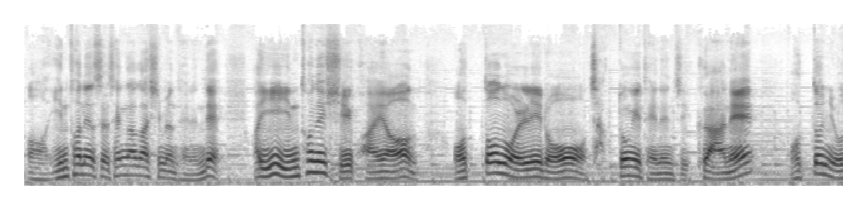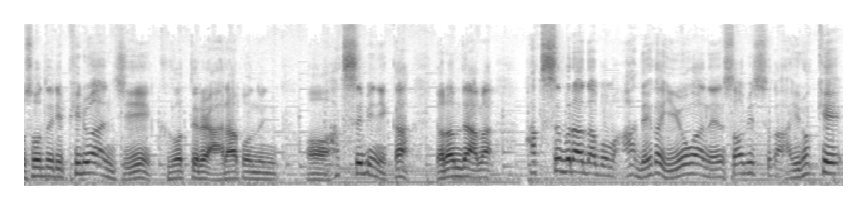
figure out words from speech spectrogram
어, 인터넷을 생각하시면 되는데, 아, 이 인터넷이 과연 어떤 원리로 작동이 되는지, 그 안에 어떤 요소들이 필요한지 그것들을 알아보는 어, 학습이니까 여러분들 아마 학습을 하다 보면 아 내가 이용하는 서비스가 아, 이렇게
